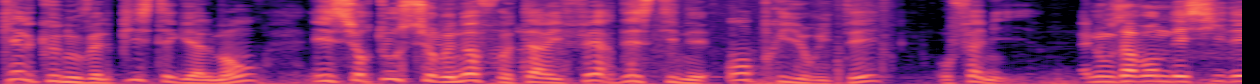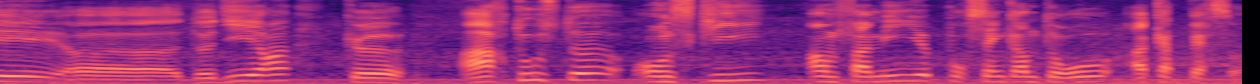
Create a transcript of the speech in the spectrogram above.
quelques nouvelles pistes également, et surtout sur une offre tarifaire destinée en priorité aux familles. Nous avons décidé euh, de dire qu'à Artoust, on skie en famille pour 50 euros à 4 personnes.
